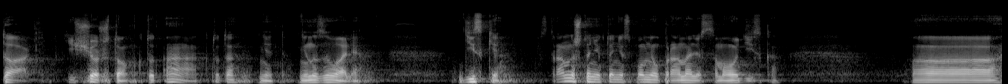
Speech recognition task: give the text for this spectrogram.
Так, еще что? Кто, а, кто-то... Нет, не называли. Диски. Странно, что никто не вспомнил про анализ самого диска. А,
